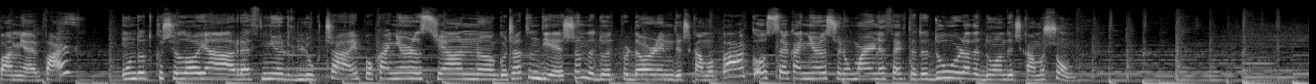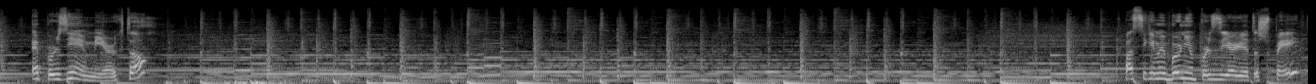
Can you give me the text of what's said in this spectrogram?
Pamja e parë, unë do të këshilloja rreth një lugë çaji, po ka njerëz që janë uh, goxha të ndjeshëm dhe duhet të përdorin diçka më pak ose ka njerëz që nuk marrin efektet e duhura dhe duan diçka më shumë. E përziej mirë këtë. Pasi kemi bërë një përzierje të shpejtë,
